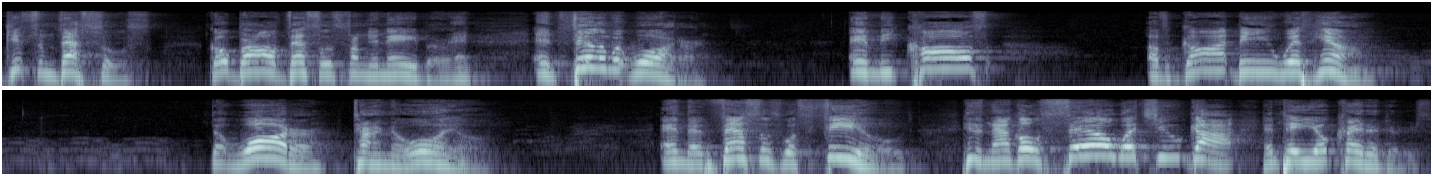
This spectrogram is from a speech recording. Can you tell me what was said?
get some vessels, go borrow vessels from your neighbor and, and fill them with water. And because of God being with him, the water turned to oil. And the vessels were filled. He said, now go sell what you got and pay your creditors.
